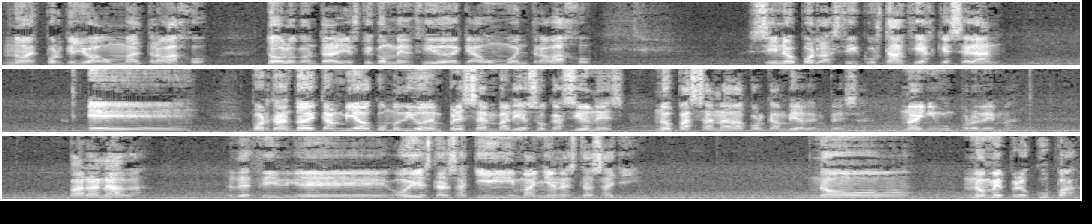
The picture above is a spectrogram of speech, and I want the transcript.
no es porque yo haga un mal trabajo, todo lo contrario, estoy convencido de que hago un buen trabajo, sino por las circunstancias que se dan. Eh, por tanto, he cambiado, como digo, de empresa en varias ocasiones. No pasa nada por cambiar de empresa. No hay ningún problema. Para nada. Es decir, eh, hoy estás aquí, mañana estás allí. No, no me preocupa,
